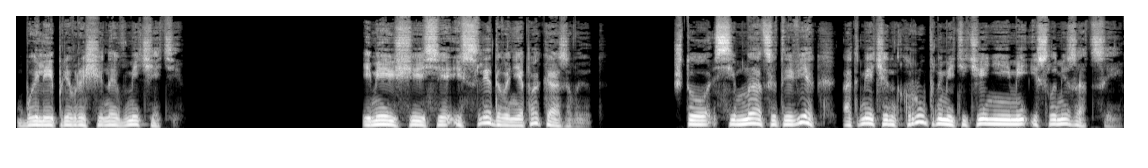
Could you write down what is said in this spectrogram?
были превращены в мечети. Имеющиеся исследования показывают, что XVII век отмечен крупными течениями исламизации.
